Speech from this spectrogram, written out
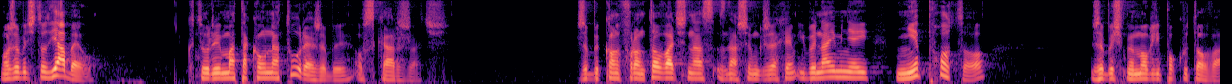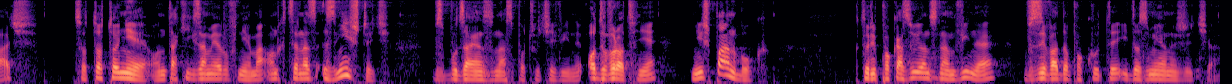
może być to diabeł, który ma taką naturę, żeby oskarżać, żeby konfrontować nas z naszym grzechem i bynajmniej nie po to, żebyśmy mogli pokutować, co to to nie. On takich zamiarów nie ma. On chce nas zniszczyć, wzbudzając w nas poczucie winy. Odwrotnie niż Pan Bóg, który pokazując nam winę, wzywa do pokuty i do zmiany życia.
